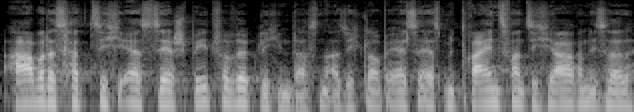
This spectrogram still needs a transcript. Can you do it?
Aber das hat sich erst sehr spät verwirklichen lassen. Also ich glaube, er ist erst mit 23 Jahren ist er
